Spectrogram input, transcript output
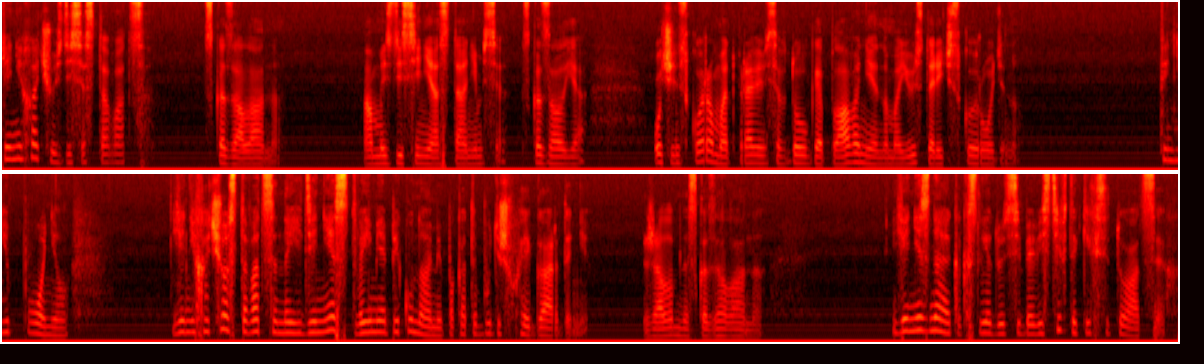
«Я не хочу здесь оставаться», — сказала она. «А мы здесь и не останемся», — сказал я. «Очень скоро мы отправимся в долгое плавание на мою историческую родину». «Ты не понял», «Я не хочу оставаться наедине с твоими опекунами, пока ты будешь в Хайгардене», — жалобно сказала она. «Я не знаю, как следует себя вести в таких ситуациях».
